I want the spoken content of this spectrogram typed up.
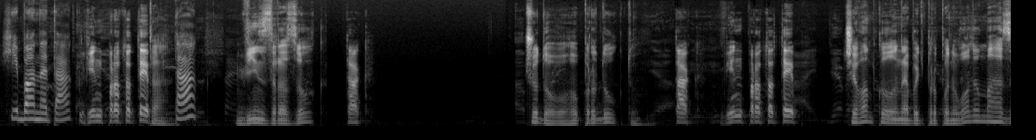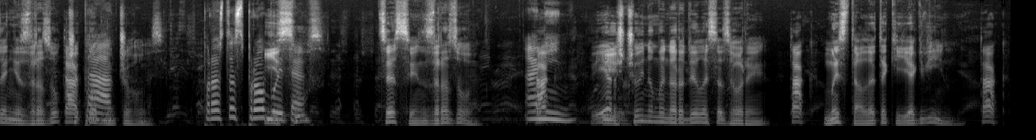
Хіба не так? він прототип. Так. Так. Він зразок Так, чудового продукту. так, він прототип. Чи вам коли-небудь пропонували в магазині зразок Так. чи пробник Так. чогось? Просто спробуйте. Ісус це син зразок. Амінь. Вірно. І щойно ми народилися згори. Так, Ми стали такі, як він. Так.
